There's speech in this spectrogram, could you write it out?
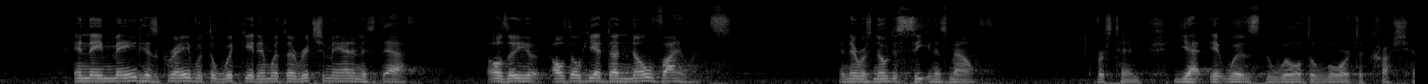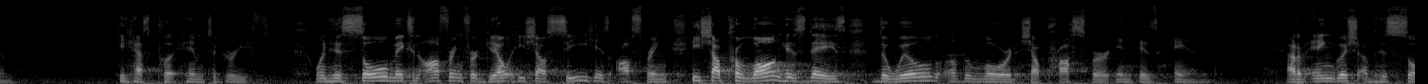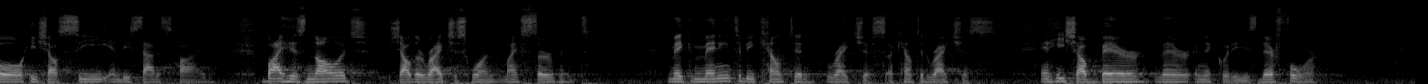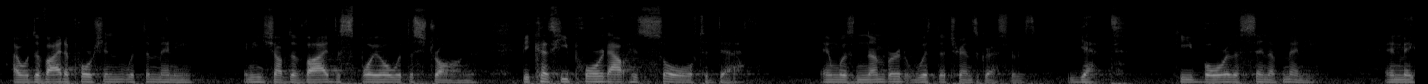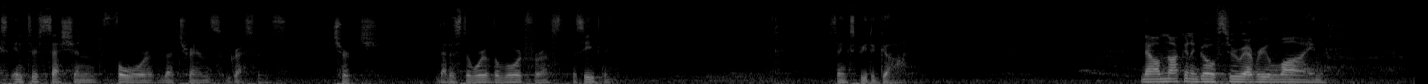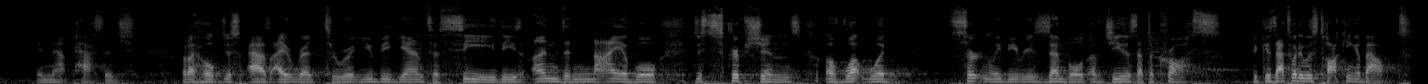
And they made his grave with the wicked and with the rich man in his death, although he, although he had done no violence, and there was no deceit in his mouth. Verse 10 Yet it was the will of the Lord to crush him. He has put him to grief. When his soul makes an offering for guilt, he shall see his offspring. He shall prolong his days. The will of the Lord shall prosper in his hand. Out of anguish of his soul he shall see and be satisfied. By his knowledge shall the righteous one, my servant, make many to be counted righteous, accounted righteous, and he shall bear their iniquities. Therefore, I will divide a portion with the many, and he shall divide the spoil with the strong, because he poured out his soul to death and was numbered with the transgressors. Yet he bore the sin of many and makes intercession for the transgressors. Church, that is the word of the Lord for us this evening. Thanks be to God. Now, I'm not going to go through every line in that passage, but I hope just as I read through it, you began to see these undeniable descriptions of what would certainly be resembled of Jesus at the cross, because that's what it was talking about.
